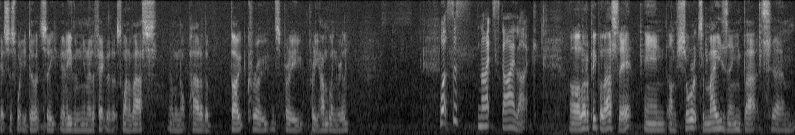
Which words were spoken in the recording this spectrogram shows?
that's just what you do at sea. And even you know the fact that it's one of us and we're not part of the boat crew is pretty pretty humbling, really. What's this night sky like? Oh, a lot of people ask that, and I'm sure it's amazing, but um,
